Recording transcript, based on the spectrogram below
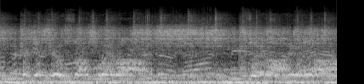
Under the devil's mark To the newborn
